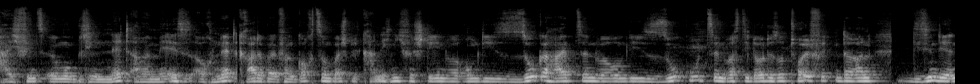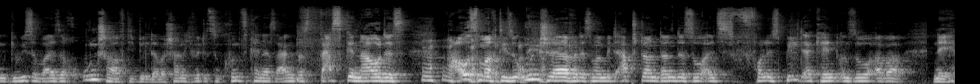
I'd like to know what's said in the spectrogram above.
Ja, ich finde es irgendwo ein bisschen nett, aber mehr ist es auch nett. Gerade bei Van Gogh zum Beispiel kann ich nicht verstehen, warum die so gehypt sind, warum die so gut sind, was die Leute so toll finden daran. Die sind ja in gewisser Weise auch unscharf, die Bilder. Wahrscheinlich wird jetzt ein Kunstkenner sagen, dass das genau das ausmacht, diese Unschärfe, dass man mit Abstand dann das so als volles Bild erkennt und so. Aber nee,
